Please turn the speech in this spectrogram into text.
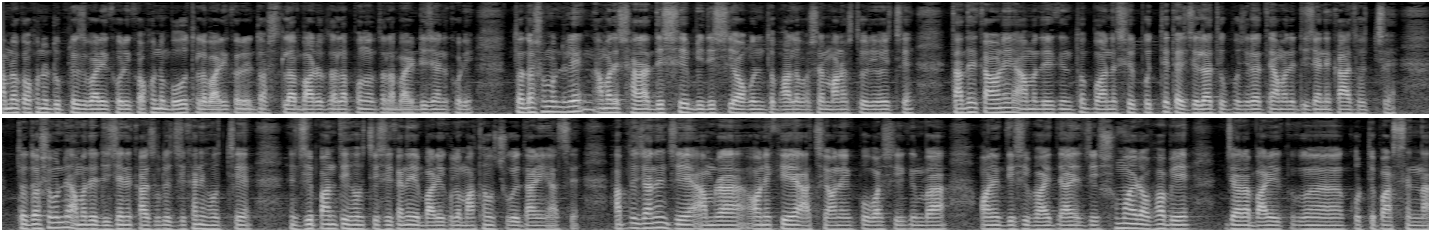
আমরা কখনো ডুপ্লেক্স বাড়ি করি কখনো বহুতলা বাড়ি করি দশতলা বারোতলা পনেরোতলা বাড়ি ডিজাইন করি। তো দর্শক মণ্ডলী, আমাদের সারা দেশে বিদেশি অগণিত ভালোবাসার মানুষ তৈরি হয়েছে। তাদের কারণে আমাদের কিন্তু বাংলাদেশের প্রত্যেকটা জেলাতে উপজেলাতে আমাদের ডিজাইনে কাজ হচ্ছে। তো দর্শক মণ্ডলী, আমাদের ডিজাইনের কাজগুলো যেখানে হচ্ছে যে প্রান্তে হচ্ছে সেখানে বাড়িগুলো মাথা উঁচু করে দাঁড়িয়ে আছে। আপনি জানেন যে আমরা অনেকে আছে অনেক প্রবাসী কিংবা অনেক দেশি ভাই যে সময়ের অভাবে যারা বাড়ি করতে পারছেন না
